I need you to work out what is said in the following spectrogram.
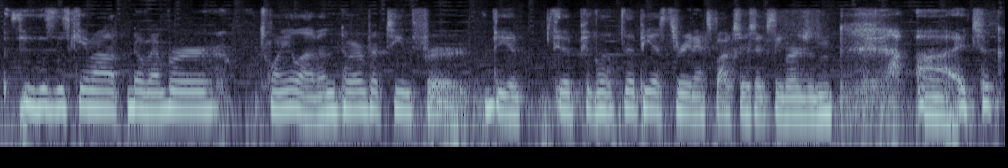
this, this came out November 2011, November 15th for the, the, the PS3 and Xbox 360 version. Uh, it took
